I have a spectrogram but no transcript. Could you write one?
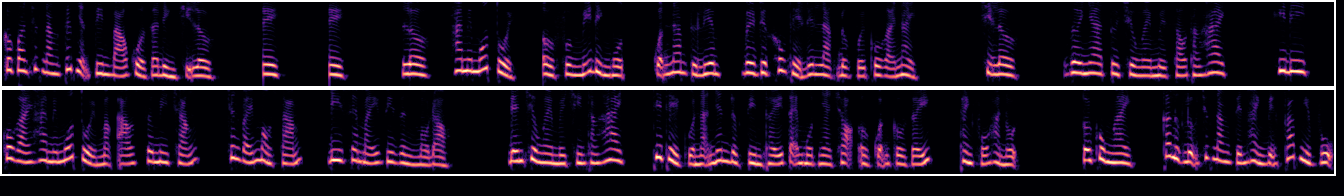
cơ quan chức năng tiếp nhận tin báo của gia đình chị L, T, T, L, 21 tuổi, ở phường Mỹ Đình 1, quận Nam Từ Liêm về việc không thể liên lạc được với cô gái này. Chị L rời nhà từ chiều ngày 16 tháng 2. Khi đi, cô gái 21 tuổi mặc áo sơ mi trắng, chân váy màu xám, đi xe máy Vision màu đỏ. Đến chiều ngày 19 tháng 2, thi thể của nạn nhân được tìm thấy tại một nhà trọ ở quận Cầu Giấy, thành phố Hà Nội. Tối cùng ngày, các lực lượng chức năng tiến hành biện pháp nghiệp vụ,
